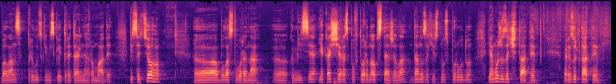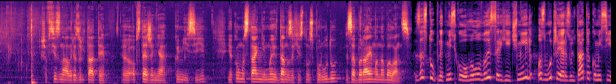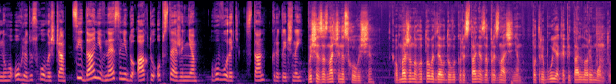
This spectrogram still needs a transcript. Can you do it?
баланс Прилуцької міської територіальної громади. Після цього е, була створена е, комісія, яка ще раз повторно обстежила дану захисну споруду. Я можу зачитати результати щоб всі знали результати е, обстеження комісії, в якому стані ми дану захисну споруду забираємо на баланс. Заступник міського голови Сергій Чміль озвучує результати комісійного огляду сховища. Ці дані внесені до акту обстеження. Говорить, стан критичний. Вище зазначене сховище обмежено готове для до використання за призначенням, потребує капітального ремонту.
